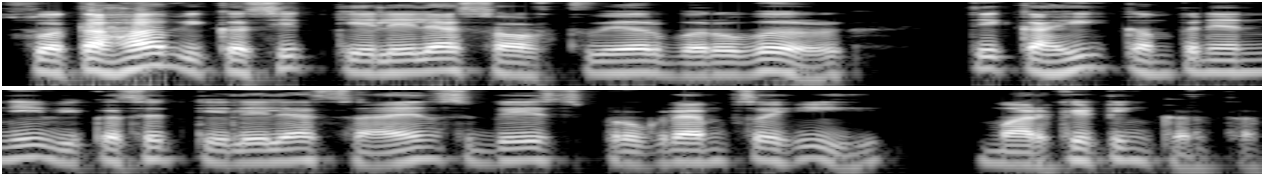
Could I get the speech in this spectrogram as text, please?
स्वतः विकसित केलेल्या सॉफ्टवेअर बरोबर ते काही कंपन्यांनी विकसित केलेल्या सायन्स बेस्ड प्रोग्रामचंही मार्केटिंग करतात.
